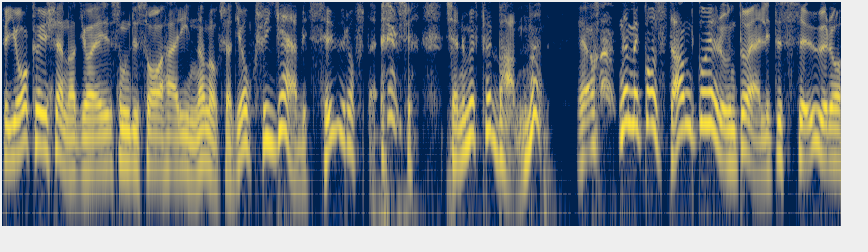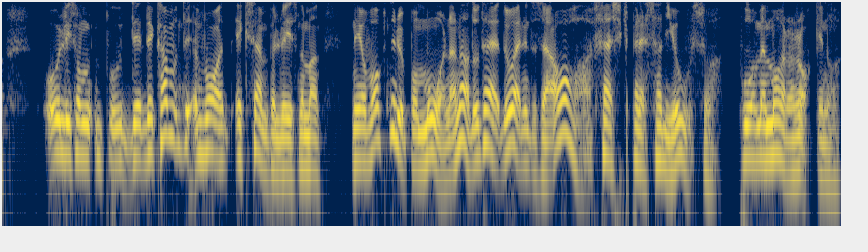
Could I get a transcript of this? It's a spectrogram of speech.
För jag kan ju känna att jag är, som du sa här innan också, att jag är också jävligt sur ofta. Känner mig förbannad. Ja. Nej men konstant går jag runt och är lite sur och, och liksom, det, det kan vara exempelvis när, man, när jag vaknar upp på morgnarna, då, då är det inte så här, åh, färskpressad juice och på med morgonrocken och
